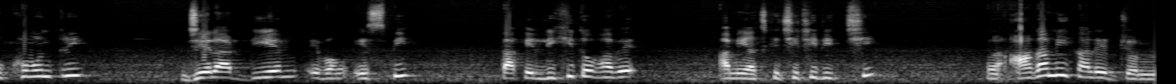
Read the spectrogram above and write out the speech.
মুখ্যমন্ত্রী জেলার ডিএম এবং এসপি তাকে লিখিতভাবে আমি আজকে চিঠি দিচ্ছি। আগামীকালের জন্য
